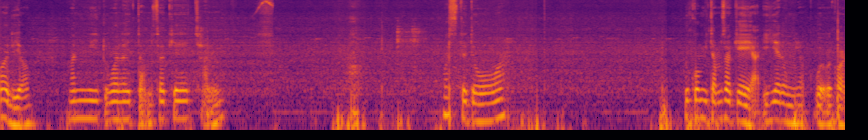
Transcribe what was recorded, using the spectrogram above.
ว่าเดี๋ยว มันมีตัวอะไรจับสเกตฉัน What's the door คือกลัวมีจำสเกอะไอีเหี้ยตรงเนี้ยเปิดไว้ก่อน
